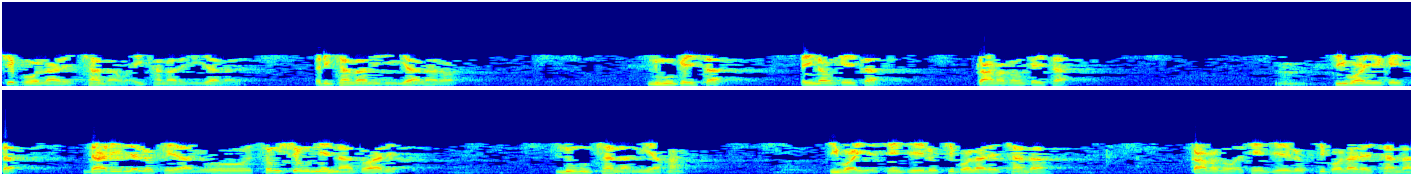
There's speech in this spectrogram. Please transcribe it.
ဖြစ်ပေါ်လာတဲ့ချမ်းသာပါအဲ့ချမ်းသာတွေရလာတယ် အဲ့ဒီချမ်းသာလေးတွေရလာတော့လူမှုကိစ္စအိမ်တော်ကိစ္စကာမဂုဏ်ကိစ္စစီးပွားရေးကိစ္စဒါတွေလက်လွတ်ခဲ့ရလို့ဆုံးရှုံးနေတာသွားတဲ့လူမှုချမ်းသာနေရာမှာစီးပွားရေးအစဉ်ပြေလို့ဖြစ်ပေါ်လာတဲ့ချမ်းသာကာမဂုဏ်အစဉ်ပြေလို့ဖြစ်ပေါ်လာတဲ့ချမ်းသာ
